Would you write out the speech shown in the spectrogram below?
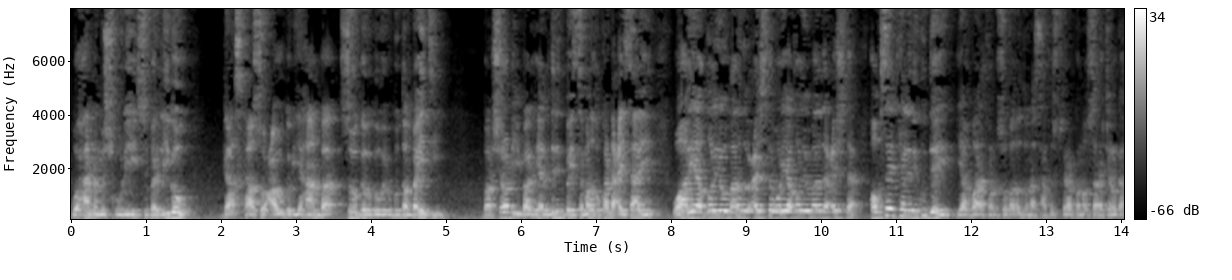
Waxaana mashquuliyey super ligo gaas kaasoo caawa gebi ahaanba soo gabagabay ugu dambayntii. Barcelona iyo waaryaa qolyo maradu ceshta waryaa qolyo marada ceshta. Hobsaytka ladinku dayay. Iyo akhbaaraadkan soo qaadan doona asxaabta subscribe-ka noo channelka.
